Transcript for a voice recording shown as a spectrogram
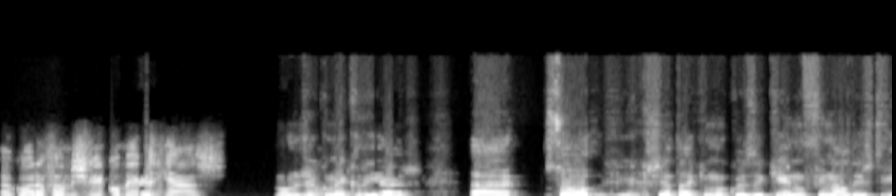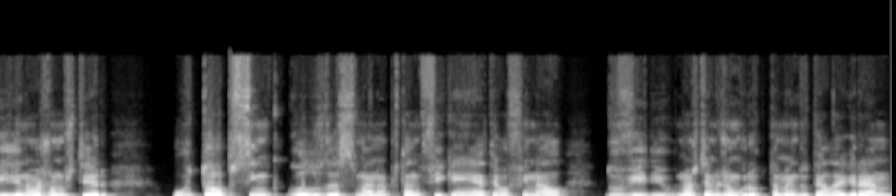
Agora vamos ver como é Ok. que reage. Vamos ver como é que reage. Ah, só acrescentar aqui uma coisa que é, no final deste vídeo nós vamos ter o top 5 golos da semana. Portanto, fiquem até ao final do vídeo. Nós temos um grupo também do Telegram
